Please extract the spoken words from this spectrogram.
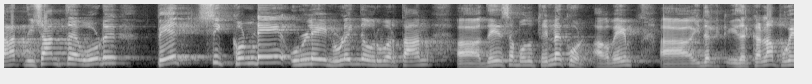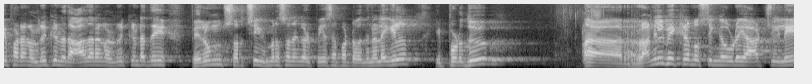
சரத் நிஷாந்தோடு பேச்சிக்கொண்டே உள்ளே நுழைந்த ஒருவர் தான் தேசபோது தென்னக்கோன் ஆகவே இதற்கு இதற்கெல்லாம் புகைப்படங்கள் இருக்கின்றது ஆதாரங்கள் இருக்கின்றது. பெரும் சர்ச்சை விமர்சனங்கள் பேசப்பட்டு வந்த நிலையில் இப்பொழுது ரணில் விக்ரமசிங்கவுடைய ஆட்சியிலே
